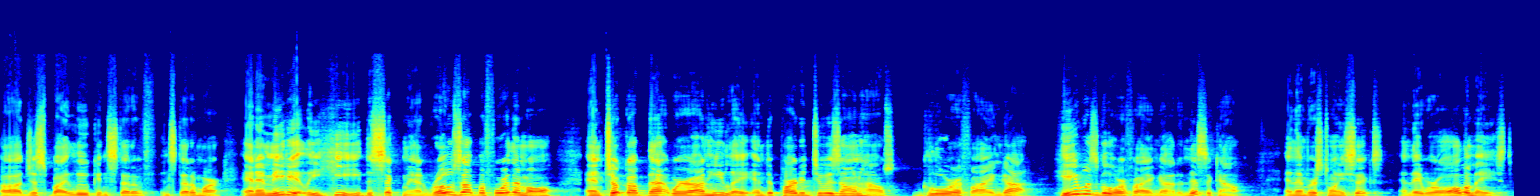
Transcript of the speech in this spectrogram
uh, just by Luke instead of, instead of Mark. And immediately he, the sick man, rose up before them all and took up that whereon he lay and departed to his own house, glorifying God. He was glorifying God in this account. And then verse 26 and they were all amazed,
